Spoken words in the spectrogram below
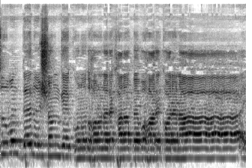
যুবকদের সঙ্গে কোনো ধরনের খারাপ ব্যবহার করে নাই।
